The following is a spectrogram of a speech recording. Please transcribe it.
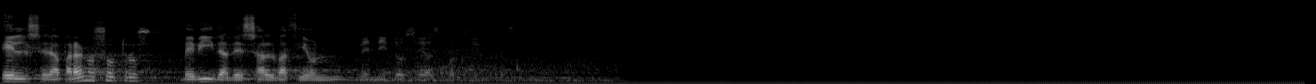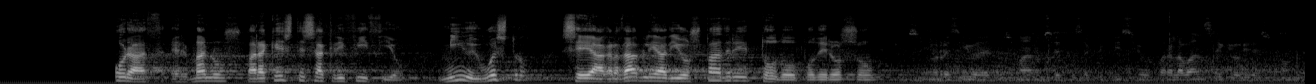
Él será para nosotros bebida de salvación. Bendito seas por siempre. Orad, hermanos, para que este sacrificio mío y vuestro sea agradable a Dios Padre Todopoderoso. Señor, recibe de tus manos este sacrificio para alabanza y gloria de su nombre,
